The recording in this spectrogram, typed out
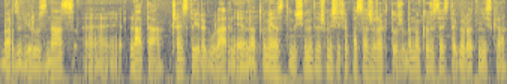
bardzo wielu z nas e, lata często i regularnie, natomiast musimy też myśleć o pasażerach, którzy będą korzystać z tego lotniska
